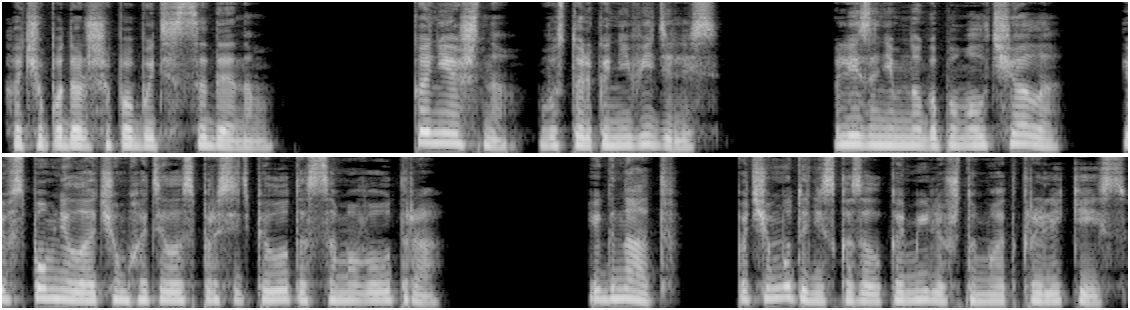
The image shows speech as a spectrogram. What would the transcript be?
Хочу подольше побыть с Седеном». «Конечно, вы столько не виделись». Лиза немного помолчала и вспомнила, о чем хотела спросить пилота с самого утра. «Игнат, почему ты не сказал Камилю, что мы открыли кейс?»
